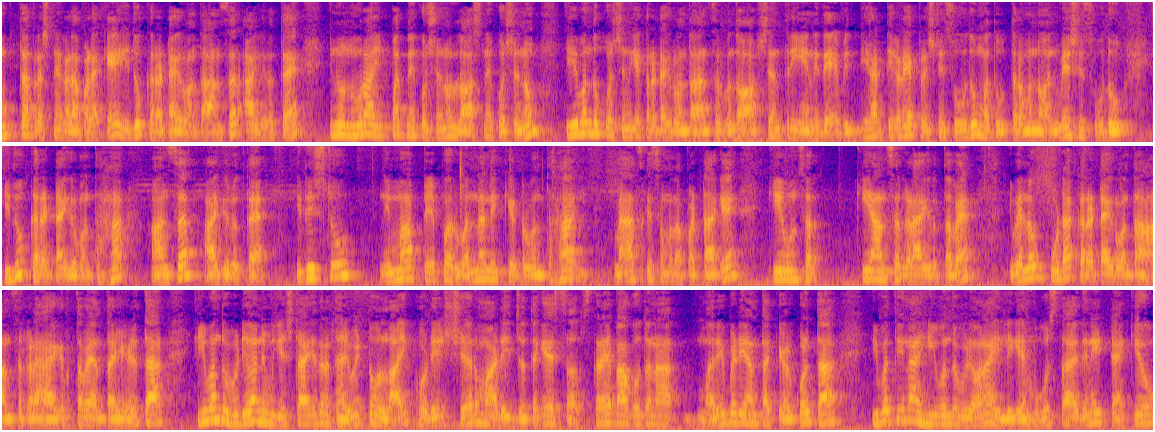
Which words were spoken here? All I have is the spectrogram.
ಮುಕ್ತ ಪ್ರಶ್ನೆಗಳ ಬಳಕೆ, ಇದು ಕರೆಕ್ಟ್ ಆಗಿರುವಂತಹ ಆನ್ಸರ್ ಆಗಿರುತ್ತೆ. ಇನ್ನು ನೂರ ಇಪ್ಪತ್ತನೇ ಕ್ವಶನ್ ಲಾಸ್ಟ್ನೇ ಕ್ವಶನ್, ಈ ಒಂದು ಕ್ವಶನ್ಗೆ ಕರೆಕ್ಟ್ ಆಗಿರುವಂತಹ ಆನ್ಸರ್ ಬಂದು ಆಪ್ಷನ್ ತ್ರೀ ಏನಿದೆ? ವಿದ್ಯಾರ್ಥಿಗಳೇ ಪ್ರಶ್ನಿಸುವುದು ಮತ್ತು ಉತ್ತರವನ್ನು ಅನ್ವೇಷಿಸುವುದು, ಇದು ಕರೆಕ್ಟ್ ಆಗಿರುವಂತಹ ಆನ್ಸರ್ ಆಗಿರುತ್ತೆ. ಇದಿಷ್ಟು ನಿಮ್ಮ ಪೇಪರ್ ಒನ್ನಲ್ಲಿ ಕೇಳಿರುವಂತಹ ಮ್ಯಾಥ್ಸ್ಗೆ ಸಂಬಂಧಪಟ್ಟ ಹಾಗೆ ಕೀ ಆನ್ಸರ್ ಕೀ ಆನ್ಸರ್ಗಳಾಗಿರ್ತವೆ. ಇವೆಲ್ಲವೂ ಕೂಡ ಕರೆಕ್ಟ್ ಆಗಿರುವಂತಹ ಆನ್ಸರ್ಗಳೇ ಆಗಿರ್ತವೆ ಅಂತ ಹೇಳ್ತಾ, ಈ ಒಂದು ವಿಡಿಯೋ ನಿಮ್ಗೆ ಇಷ್ಟ ಆಗಿದ್ರೆ ದಯವಿಟ್ಟು ಲೈಕ್ ಕೊಡಿ ಶೇರ್ ಮಾಡಿ, ಜೊತೆಗೆ ಸಬ್ಸ್ಕ್ರೈಬ್ ಆಗೋದನ್ನ ಮರಿಬೇಡಿ ಅಂತ ಕೇಳ್ಕೊಳ್ತಾ, ಇವತ್ತಿನ ಈ ಒಂದು ವಿಡಿಯೋನ ಇಲ್ಲಿಗೆ ಮುಗಿಸ್ತಾ ಇದ್ದೀನಿ. Thank you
